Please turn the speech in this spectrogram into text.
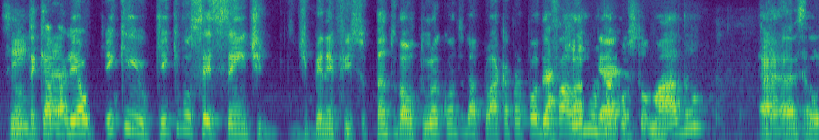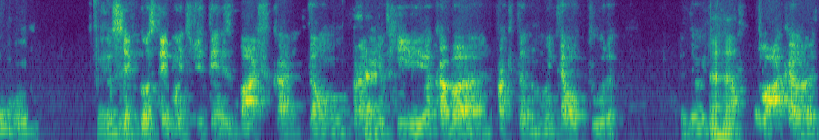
Sim, então tem que avaliar o que que, o que que você sente de benefício, tanto da altura quanto da placa, para poder pra falar. Quem não está é... acostumado. É, é, é o, eu sempre gostei muito de tênis baixo, cara. Então, para mim, o que acaba impactando muito é a altura. Entendeu? Uhum. A placa,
